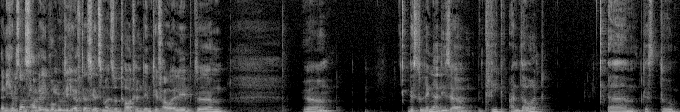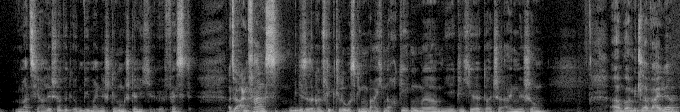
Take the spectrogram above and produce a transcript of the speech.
Ja, nicht umsonst haben wir ihn womöglich öfters jetzt mal so torkelnd im TV erlebt. Ähm, ja, desto länger dieser Krieg andauert, ähm, desto martialischer wird irgendwie meine Stimmung, stelle ich äh, fest. Also anfangs, wie dieser Konflikt losging, war ich noch gegen äh, jegliche deutsche Einmischung. Aber mittlerweile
